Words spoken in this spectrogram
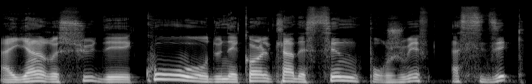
ayant reçu des cours d'une école clandestine pour juifs assidiques,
